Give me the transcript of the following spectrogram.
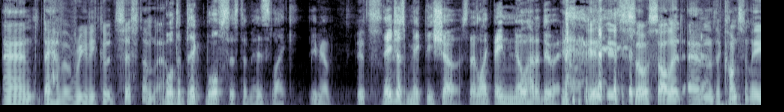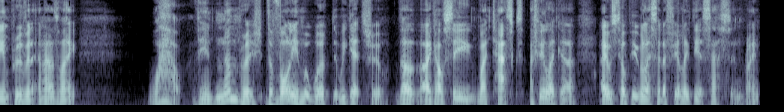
And they have a really good system now. Well, the Dick Wolf system is like, you know, it's they just make these shows. They're like they know how to do it. it, it is so solid and yeah. they're constantly improving it. And I was like, wow, the number, the volume of work that we get through. Like I'll see my tasks. I feel like a. I always tell people. I said I feel like the assassin, right?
